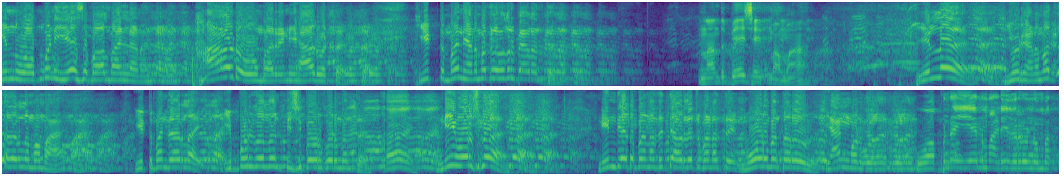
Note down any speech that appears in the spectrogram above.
ನಿನ್ನ ಒಬ್ಬನ ಏಸ ಬಾಲ್ ಮಾಡ್ಲಣ್ಣ ಹಾಡು ಮರೆ ನೀ ಹಾಡು ಒಟ್ಟ. ಇಟ್ಟು ಮಂದಿ ಹೆಣ್ಮಕ್ಳು ಹೋದ್ರು ಬೇಡ ಅಂತ ನಂದು ಬೇಸ ಐತ್ ಮಾಮ. ಇಲ್ಲ ಇವ್ರ ಹೆಣ್ಮಕ್ಳು ಅದಾರಲ್ಲ ಮಾಮ. ಇಟ್ಟು ಮಂದಿ ಅದಾರಲ್ಲ ಇಬ್ಬರಿಗೂ ಒಂದೊಂದು ಟಿಸಿ ಪೇಪರ್ ಕೊಡು ಬಂತ. ನೀ ಓರ್ಸ್ಕೋ ನಿಂದ ಎಟ್ ಬಣ್ಣತೈತಿ ಅವ್ರ ಎಟ್ ಬಣ್ಣತ್ತೆ ನೋಡ್ ಬಂತಾರ ಅವ್ರು. ಹೆಂಗ್ ಮಾಡ್ಕೊಳ್ಳ ಒಬ್ನ ಏನ್ ಮಾಡಿದ್ರು ಮತ್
